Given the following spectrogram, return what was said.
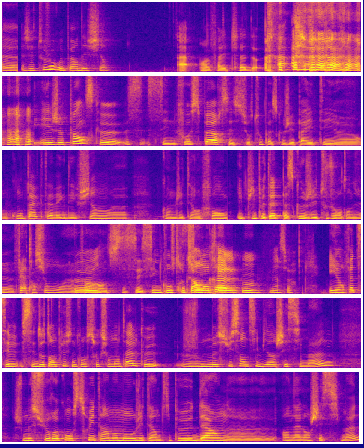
euh, j'ai toujours eu peur des chiens. Ah, on va parler de Shadow. Et je pense que c'est c'est une fausse peur, c'est surtout parce que j'ai pas été euh, en contact avec des chiens euh, quand j'étais enfant. Et puis peut-être parce que j'ai toujours entendu euh, fais attention. euh, Oui, c'est- une construction mentale. Mm, bien sûr. Et en fait, c'est c'est d'autant plus une construction mentale que je me suis sentie bien chez Simone. Je me suis reconstruite à un moment où j'étais un petit peu down euh, en allant chez Simone.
